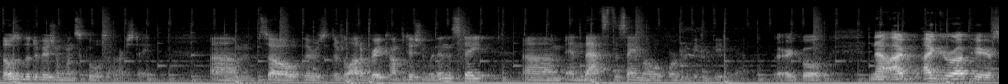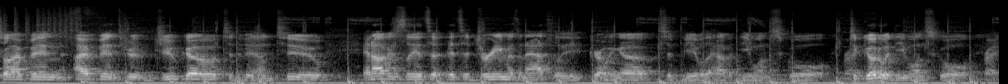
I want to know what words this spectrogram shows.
Those are the Division One schools in our state. Um, so there's, there's a lot of great competition within the state, um, and that's the same level we're going to be competing at. Very cool. Now I, I grew up here, so I've been I've been through JUCO to Division Two, and obviously it's a it's a dream as an athlete growing up to be able to have a D1 school, right. to go to a D1 school. Right.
